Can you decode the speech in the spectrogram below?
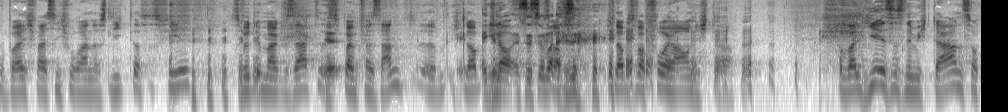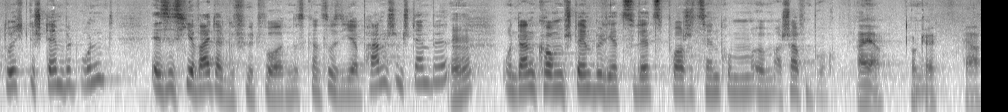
Wobei ich weiß nicht, woran das liegt, dass es fehlt. Es wird immer gesagt, es ist beim Versand. Äh, ich glaube, genau, es ist immer. War, ich glaube, es war vorher auch nicht da. Aber weil hier ist es nämlich da und ist auch durchgestempelt und es ist hier weitergeführt worden. Das kannst du die japanischen Stempel mhm. und dann kommen Stempel jetzt zuletzt Porsche Zentrum ähm, Aschaffenburg. Ah ja, okay. Ja,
